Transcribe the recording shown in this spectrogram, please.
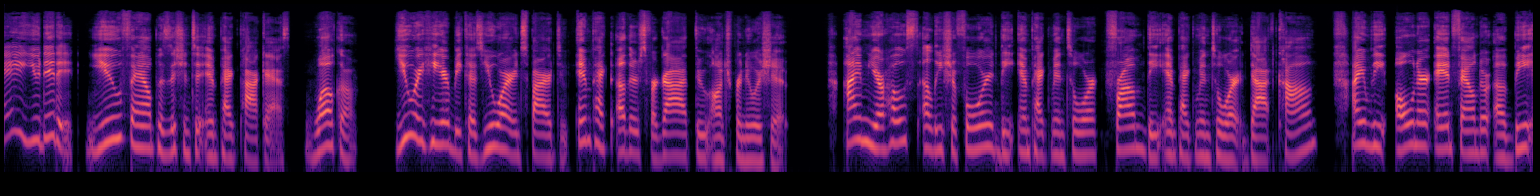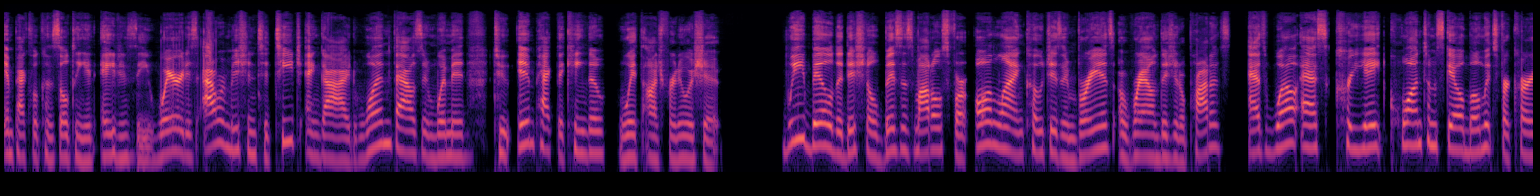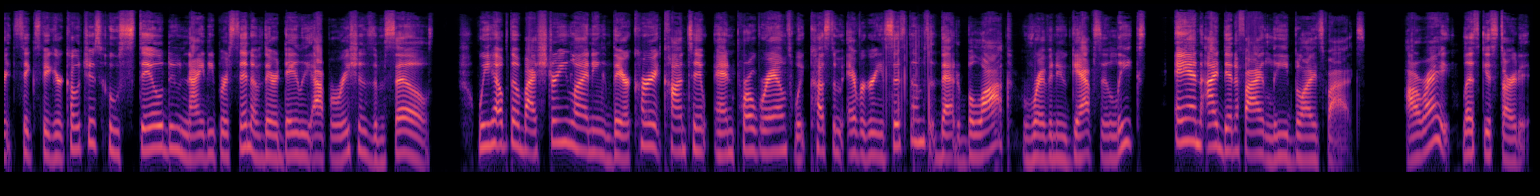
Hey, you did it. You found Position to Impact podcast. Welcome. You are here because you are inspired to impact others for God through entrepreneurship. I'm your host, Alicia Ford, the Impact Mentor from theimpactmentor.com. I am the owner and founder of Be Impactful Consulting and Agency, where it is our mission to teach and guide 1,000 women to impact the kingdom with entrepreneurship. We build additional business models for online coaches and brands around digital products, as well as create quantum scale moments for current six figure coaches who still do 90% of their daily operations themselves. We help them by streamlining their current content and programs with custom evergreen systems that block revenue gaps and leaks and identify lead blind spots. All right, let's get started.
